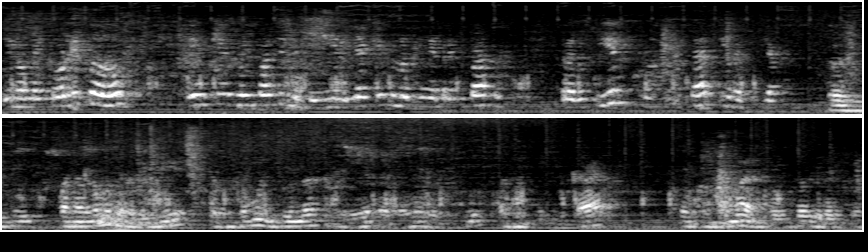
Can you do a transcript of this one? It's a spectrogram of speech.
Y lo mejor de todo es que es muy fácil de ya que solo tiene tres pasos, reducir, utilizar y reciclar. Cuando hablamos de reducir, lo que estamos diciendo es que debe tratar de reducir para simplificar el consumo de productos directos.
